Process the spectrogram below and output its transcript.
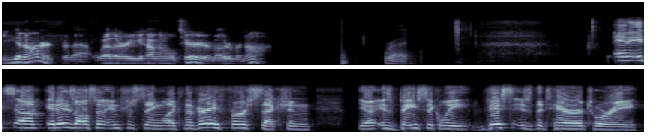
you get honored for that, whether you have an ulterior motive or not. Right. and it's um it is also interesting like the very first section you know is basically this is the territory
